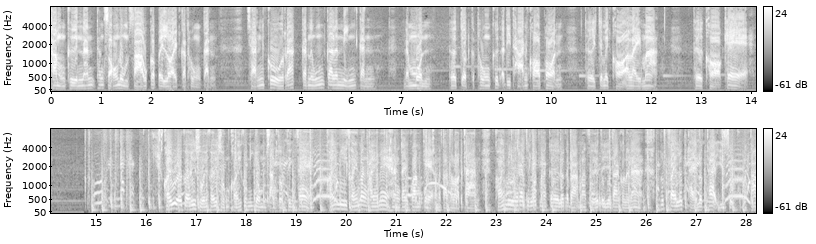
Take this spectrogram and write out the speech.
ค่ำคืนนั้นทั้งสองหนุ่มสาวก็ไปลอยกระทงกัน ฉันคู่รักกระหนุงกระหนิงกัน น้ำมนต์เธอจดกระทงขึ้นอธิษฐานขอพร เธอจะไม่ขออะไรมาก เธอขอแค่ขอให้รวยขอให้สวยขอให้สมขอให้คนนิยมสั่งสมสิ่งแท้ขอให้มีขอให้มั่งขอให้แม่ห่างไกลความแก่อมตะตลอดกาลขอให้มีราชรถมาเกยรถกระบะมาเสยโตโยต้าโคโรนารถไฟรถไถรถท่าอีสุคุปต้า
